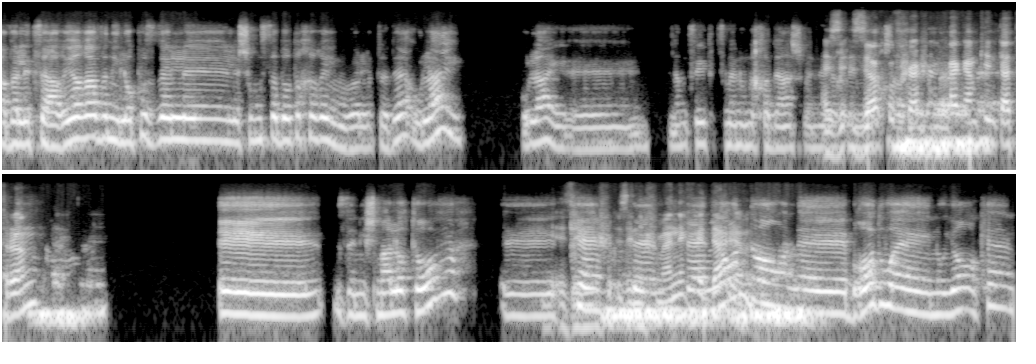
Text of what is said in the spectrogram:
אבל לצערי הרב אני לא פוזל לשום שדות אחרים, אבל אתה יודע, אולי, אולי אה, נמציא את עצמנו מחדש. אז זו החופשה שלך גם כן תיאטרון? אה, זה נשמע לא טוב. אה, כן, כן, נהדר. לונדון, ברודוויי, ניו יורק, כן,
